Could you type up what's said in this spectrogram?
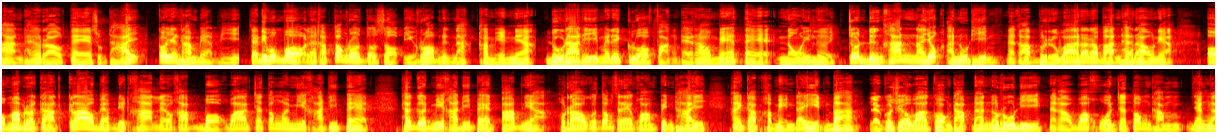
ลานไทยเราแต่สุดท้ายก็ยังทำแบบนี้จากที่ผมบอกเลยครับต้องรอตรวจสอบอีกรอบหนึ่งนะเขมรเนี่ยดูท่าทีไม่ได้กลัวฝั่งไทยเราแม้แต่น้อยเลย จนถึงขั้นนายกอนุทินนะครับหรือว่ารัฐบาลไทยเราเนี่ยออกมาประกาศกล้าวแบบเด็ดขาดแล้วครับ บอกว่าจะต้องไม่มีขาที่ 8 ถ้าเกิดมีขาที่ 8 ปั๊บเนี่ย เราก็ต้องแสดงความเป็นไทยให้กับเขมรได้เห็นบ้าง แล้วก็เชื่อว่ากองทัพนั้นรู้ดีนะครับว่าควรจะต้องทำยังไง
